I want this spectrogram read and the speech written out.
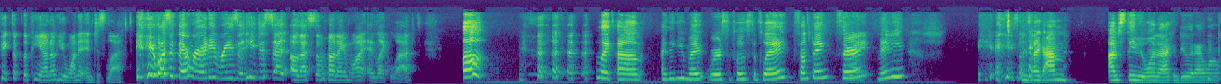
picked up the piano he wanted and just left he wasn't there for any reason he just said oh that's the one i want and like left oh like um I think you might were supposed to play something, sir. Right. Maybe. He's, like, He's like, I'm I'm Stevie Wonder. I can do what I want.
